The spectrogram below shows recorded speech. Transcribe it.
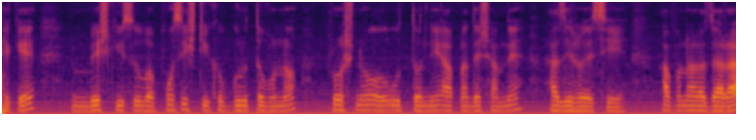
থেকে বেশ কিছু বা পঁচিশটি খুব গুরুত্বপূর্ণ প্রশ্ন ও উত্তর নিয়ে আপনাদের সামনে হাজির হয়েছি। আপনারা যারা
